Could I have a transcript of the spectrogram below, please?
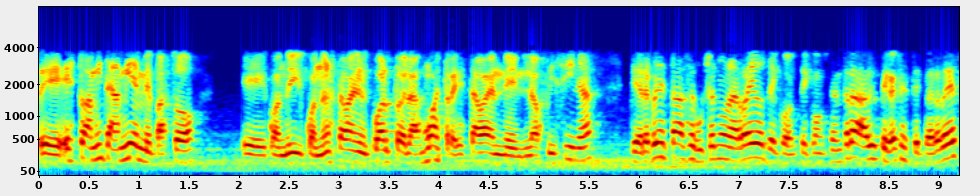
Eh, esto a mí también me pasó eh, cuando, cuando no estaba en el cuarto de las muestras, estaba en, en la oficina, que de repente estabas escuchando una radio, te, te concentrabas, ¿viste? Que a veces te perdés.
